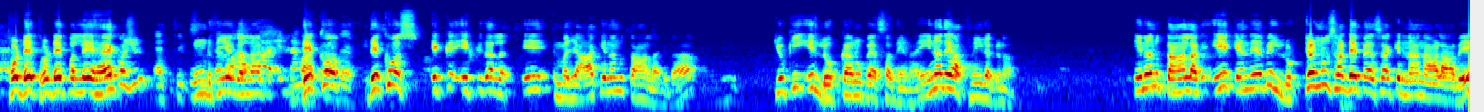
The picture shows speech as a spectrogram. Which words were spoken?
ਤੁਹਾਡੇ ਤੁਹਾਡੇ ਪੱਲੇ ਹੈ ਕੁਝ ਊਂਠ ਦੀਆਂ ਗੱਲਾਂ। ਦੇਖੋ ਦੇਖੋ ਇੱਕ ਇੱਕ ਗੱਲ ਇਹ ਮਜ਼ਾਕ ਇਹਨਾਂ ਨੂੰ ਤਾਂ ਲੱਗਦਾ ਕਿਉਂਕਿ ਇਹ ਲੋਕਾਂ ਨੂੰ ਪੈਸਾ ਦੇਣਾ ਇਹਨਾਂ ਦੇ ਹੱਥ ਨਹੀਂ ਲੱਗਣਾ। ਇਹਨਾਂ ਨੂੰ ਤਾਂ ਲੱਗ ਇਹ ਕਹਿੰਦੇ ਆ ਵੀ ਲੁੱਟਣ ਨੂੰ ਸਾਡੇ ਪੈਸਾ ਕਿੰਨਾ ਨਾਲ ਆਵੇ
